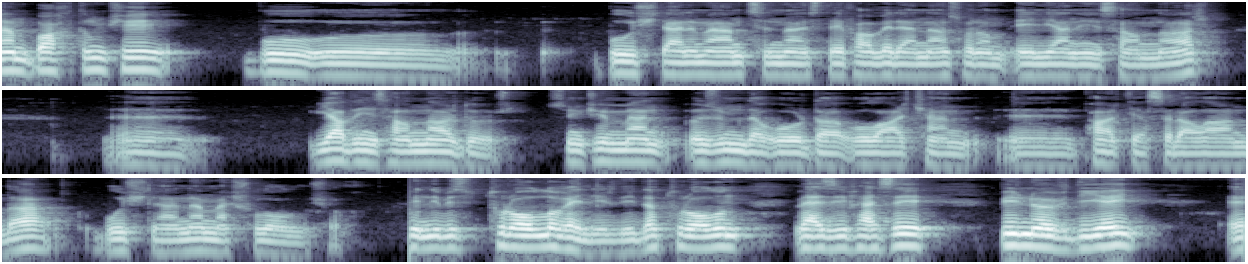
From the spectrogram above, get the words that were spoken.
mən baxdım ki, bu bu işləri mənim üçün mən istefa verəndən sonra eləyən insanlar e, yad insanlardır. Çünki mən özüm də orada olarkən e, partiya sıralarında bu işlərlə məşğul olmuşuq. İndi biz trolluq eləyirdik də, trolun vəzifəsi bir növ deyək, e,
